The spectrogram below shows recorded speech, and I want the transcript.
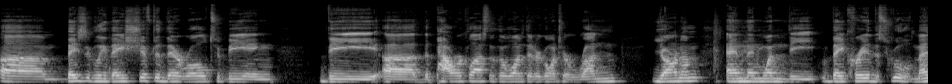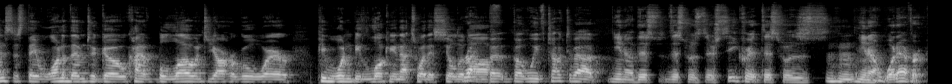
um, basically they shifted their role to being the uh, the power class, they're the ones that are going to run Yharnam, and then when the they created the school of Mensis, they wanted them to go kind of below into Yahar'gul where people wouldn't be looking. That's why they sealed it Right, off. but but we've talked about you know this this was their secret. This was Mm-hmm. you know whatever.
